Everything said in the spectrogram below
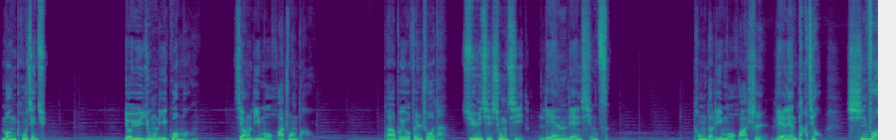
猛扑进去。由于用力过猛，将李某华撞倒。他不由分说的举起凶器，连连行刺。痛的李某华是连连大叫：“媳妇，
